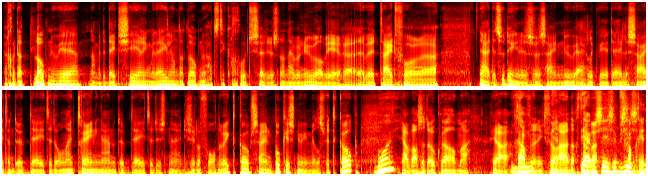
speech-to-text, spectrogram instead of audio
Maar goed, dat loopt nu weer. Nou, met de detachering, met Helion, dat loopt nu hartstikke goed. Dus, dan hebben we nu wel weer, eh, weer tijd voor... eh, ja, dit soort dingen. Dus we zijn nu eigenlijk weer de hele site aan het updaten, de online training aan het updaten. Dus nee, die zullen volgende week te koop zijn. Het boek is nu inmiddels weer te koop. Mooi. Ja, was het ook wel, maar ja, Dan- gaf er niet veel aandacht Ja, aan. Maar precies. precies. grappig,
